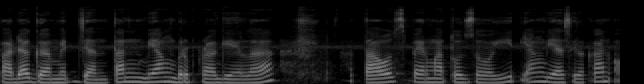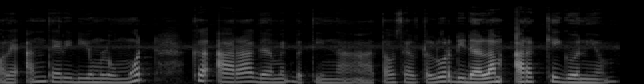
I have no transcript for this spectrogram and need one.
pada gamet jantan yang berpragela atau spermatozoid yang dihasilkan oleh anteridium lumut ke arah gamet betina atau sel telur di dalam archegonium.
